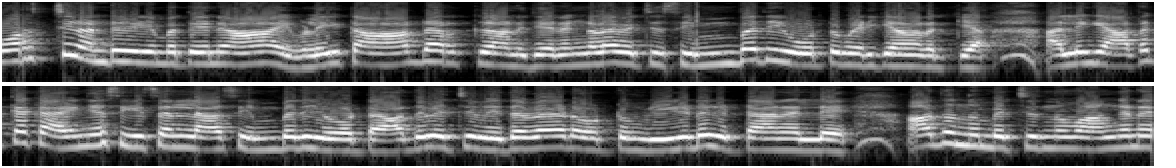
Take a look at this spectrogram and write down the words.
കുറച്ച് കണ്ടു കഴിയുമ്പോഴത്തേനും ആ ഇവളെ ഈ കാർഡ് ഇറക്കുകയാണ് ജനങ്ങളെ വെച്ച് സിമ്പതി വോട്ട് മേടിക്കാൻ നടക്കുക അല്ലെങ്കിൽ അതൊക്കെ കഴിഞ്ഞ സീസണിൽ ആ സിമ്പതി വോട്ട് അത് വെച്ച് വിധവയുടെ വോട്ടും വീട് കിട്ടാനല്ലേ അതൊന്നും വെച്ചൊന്നും അങ്ങനെ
